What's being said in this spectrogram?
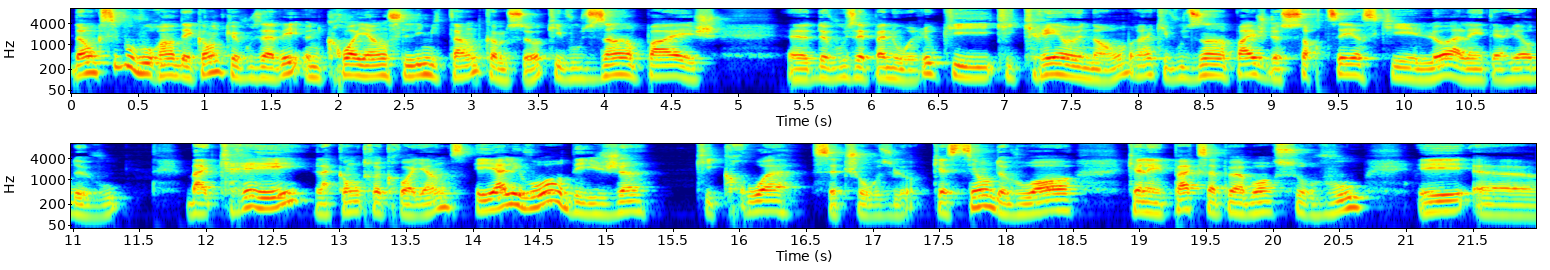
Donc, si vous vous rendez compte que vous avez une croyance limitante comme ça, qui vous empêche euh, de vous épanouir ou qui, crée un nombre, hein, qui vous empêche de sortir ce qui est là à l'intérieur de vous, ben, créez la contre-croyance et allez voir des gens qui croient cette chose-là. Question de voir quel impact ça peut avoir sur vous et, euh,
